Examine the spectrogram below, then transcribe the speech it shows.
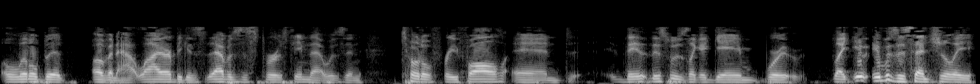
a little bit of an outlier because that was the Spurs team that was in total free fall and they, this was like a game where like it, it was essentially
